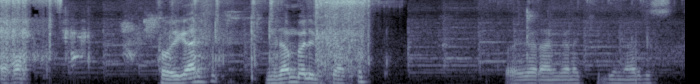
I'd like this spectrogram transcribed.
Aha. Toygar Neden böyle bir şey yaptın? Toygar I'm gonna kill you neredesin?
